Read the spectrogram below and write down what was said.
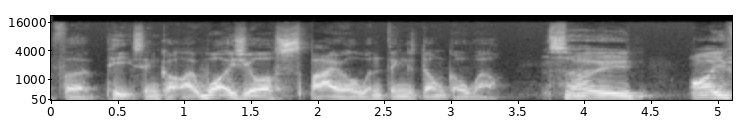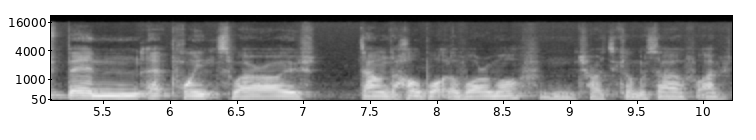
for Pete Sincock? Like, what is your spiral when things don't go well? So I've been at points where I've downed a whole bottle of vermouth and tried to kill myself. I've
